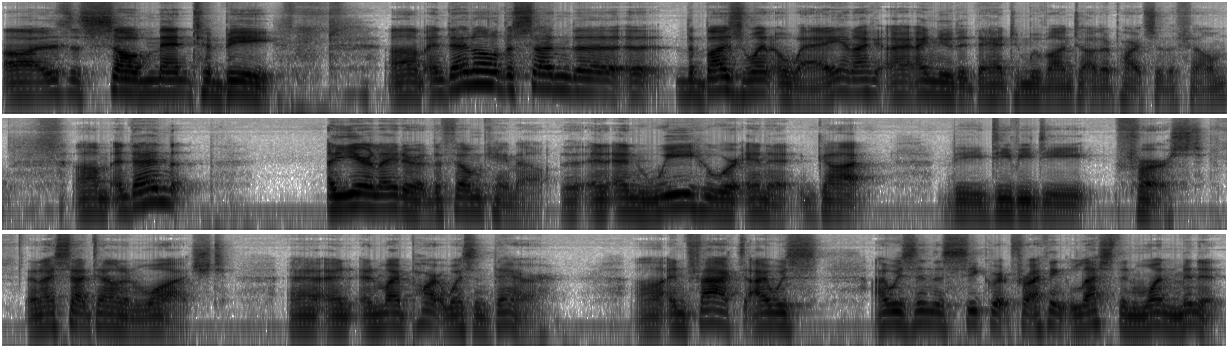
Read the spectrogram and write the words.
Uh, this is so meant to be. Um, and then all of a sudden, the uh, the buzz went away, and I, I knew that they had to move on to other parts of the film. Um, and then a year later, the film came out, and, and we who were in it got the DVD first. And I sat down and watched, and, and, and my part wasn't there. Uh, in fact, I was I was in the secret for I think less than one minute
